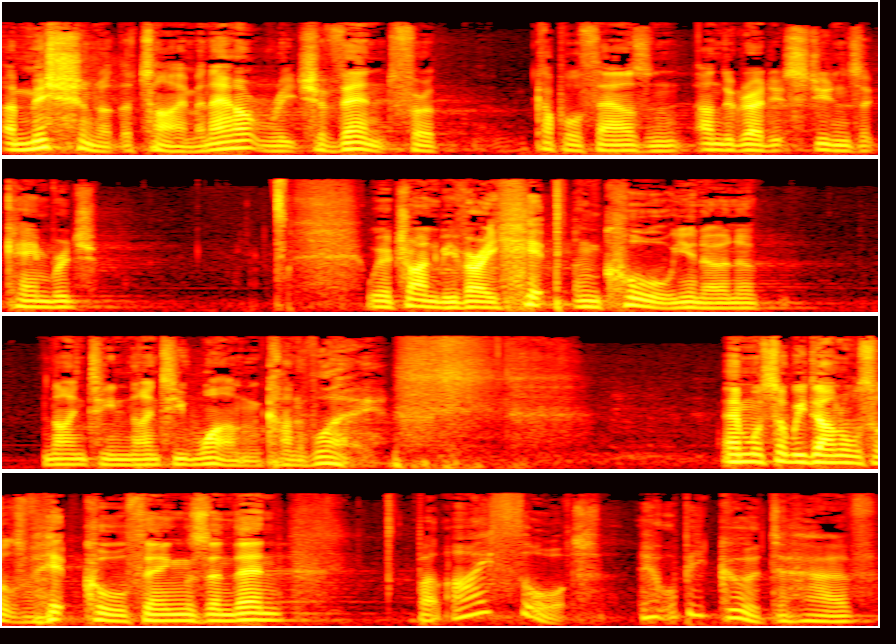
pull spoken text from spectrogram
a mission at the time, an outreach event for a couple of thousand undergraduate students at Cambridge. We were trying to be very hip and cool, you know, in a 1991 kind of way. And so we'd done all sorts of hip, cool things. And then, but I thought it would be good to have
